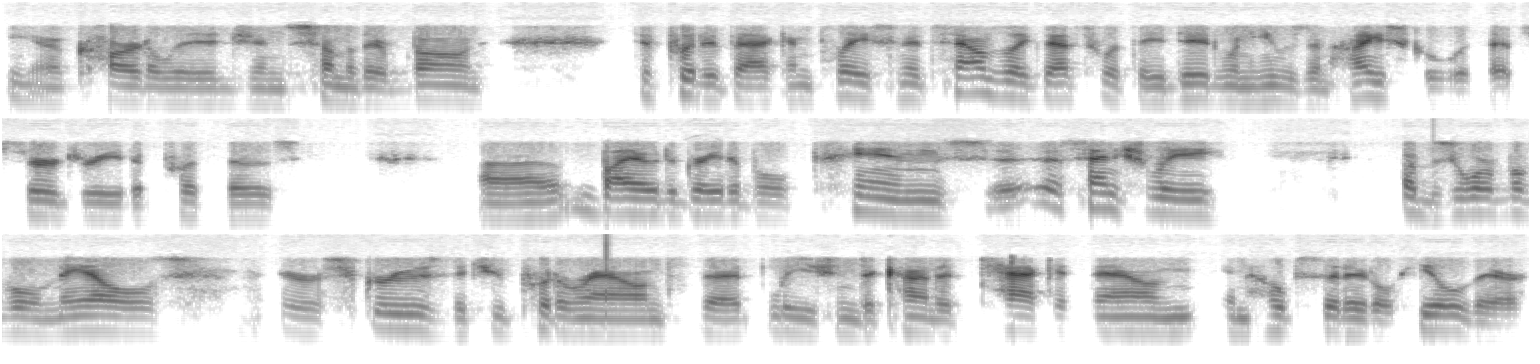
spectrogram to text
you know, cartilage and some of their bone to put it back in place. And it sounds like that's what they did when he was in high school with that surgery to put those uh, biodegradable pins, essentially absorbable nails or screws that you put around that lesion to kind of tack it down in hopes that it'll heal there.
